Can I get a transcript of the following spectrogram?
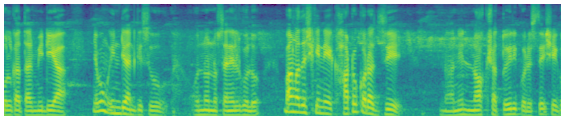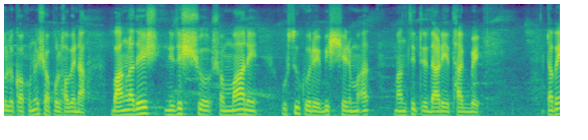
কলকাতার মিডিয়া এবং ইন্ডিয়ান কিছু অন্য অন্য চ্যানেলগুলো বাংলাদেশকে নিয়ে খাটো করার যে নীল নকশা তৈরি করেছে, সেগুলো কখনোই সফল হবে না। বাংলাদেশ নিজস্ব সম্মানে উঁচু করে বিশ্বের মানচিত্রে দাঁড়িয়ে থাকবে। তবে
